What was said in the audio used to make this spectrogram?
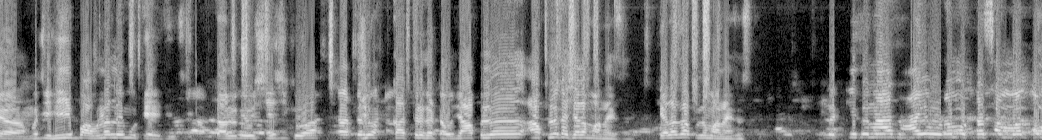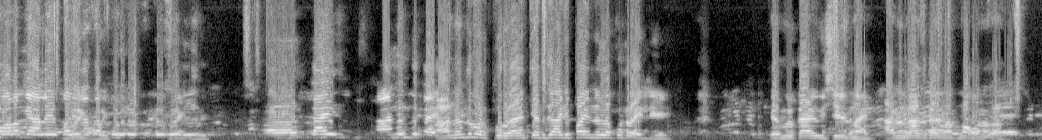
अं, म्हणजे ही भावना लय मोठी आहे त्यांची. तालुक्याविषयीची किंवा जो कात्र गटाव म्हणजे आपलं आपलं कशाला मानायचं त्यालाच आपलं मानायचं असतं. नक्कीच. आणि आज हा एवढा मोठा सन्मान तुम्हाला मिळालाय. बैलाचा होय, पूर्ण होय, होय, होय. अं, काय आनंद काय? आनंद भरपूर आहे. आणि त्यात गाडी फायनलला पण राहिली त्यामुळे काय विषय नाही. आनंद आज काय मावाना झाला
